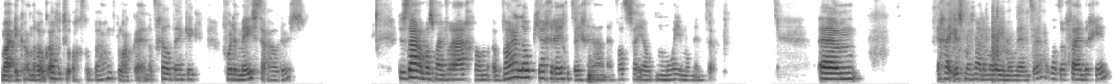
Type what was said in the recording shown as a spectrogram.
Maar ik kan er ook af en toe achter het behang plakken. En dat geldt denk ik voor de meeste ouders. Dus daarom was mijn vraag van waar loop jij geregeld tegenaan en wat zijn jouw mooie momenten? Um, ik ga eerst maar eens naar de mooie momenten. Wat een fijn begin.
